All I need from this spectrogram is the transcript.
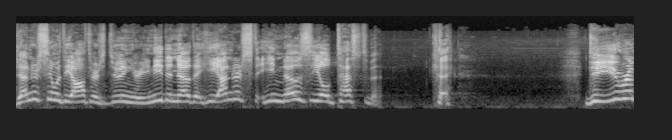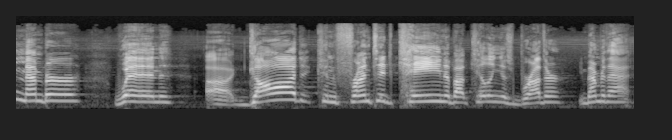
To understand what the author is doing here, you need to know that he, underst- he knows the Old Testament. Okay? Do you remember when uh, God confronted Cain about killing his brother. You remember that?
